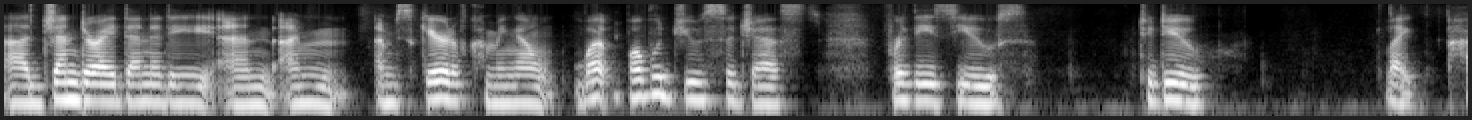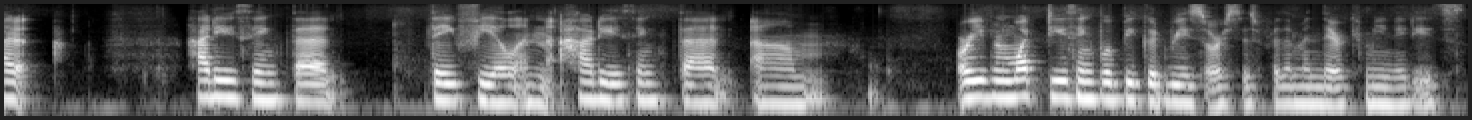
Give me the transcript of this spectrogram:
uh, gender identity, and I'm I'm scared of coming out. What what would you suggest for these youth to do? Like how how do you think that they feel, and how do you think that, um, or even what do you think would be good resources for them in their communities?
